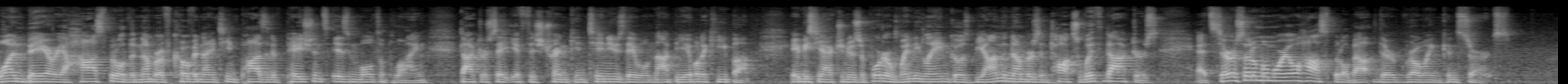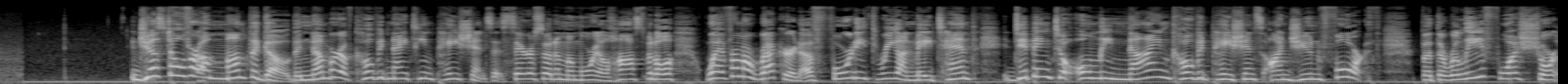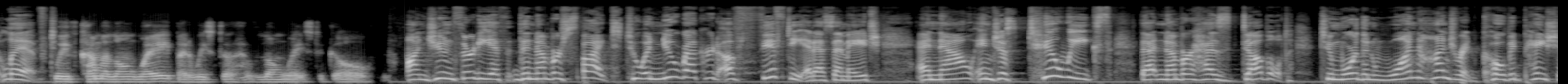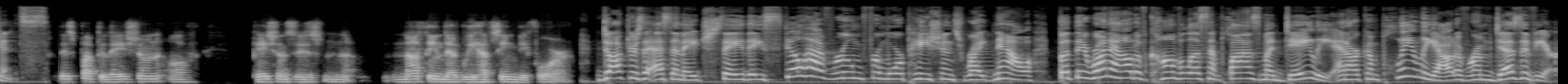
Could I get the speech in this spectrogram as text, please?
One Bay Area hospital, the number of COVID 19 positive patients is multiplying. Doctors say if this trend continues, they will not be able to keep up. ABC Action News reporter Wendi Lane goes beyond the numbers and talks with doctors at Sarasota Memorial Hospital about their growing concerns. Just over a month ago, the number of COVID 19 patients at Sarasota Memorial Hospital went from a record of 43 on May 10th, dipping to only nine COVID patients on June 4th. But the relief was short lived. We've come a long way, but we still have long ways to go. On June 30th, the number spiked to a new record of 50 at SMH. And now, in just two weeks, that number has doubled to more than 100 COVID patients. This population of patients is nothing that we have seen before. Doctors at SMH say they still have room for more patients right now, but they run out of convalescent plasma daily and are completely out of remdesivir,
